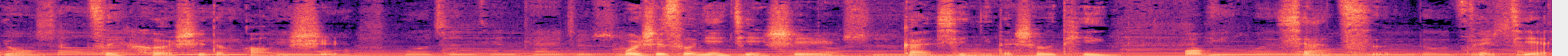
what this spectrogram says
用最合适的方式。我是苏年锦时，感谢你的收听，我们下次再见。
